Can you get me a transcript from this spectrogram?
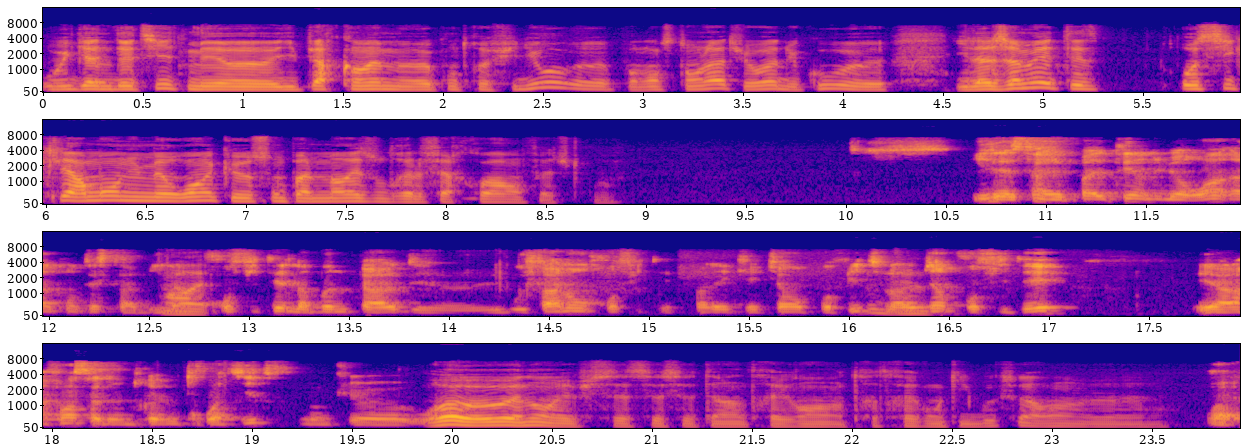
où il gagne des titres, mais euh, il perd quand même contre Filio pendant ce temps-là, tu vois. Du coup, il a jamais été aussi clairement numéro 1 que son palmarès voudrait le faire croire, en fait, je trouve. Il ça n'avait pas été un numéro 1 incontestable. Il a profité de la bonne période où il fallait en profiter. Il fallait que quelqu'un en profite. Il en a bien profité. Et à la fin, ça donne quand même trois titres. Donc, euh, ouais. ouais, ouais, non. Et puis c'était un très grand, très très grand kickboxer. Hein. Euh. Ouais.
